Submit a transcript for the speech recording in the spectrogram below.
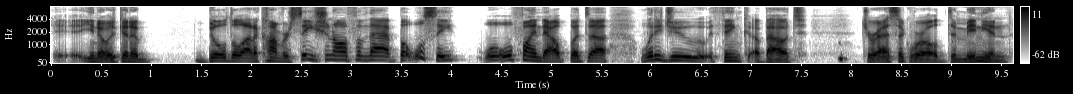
you know, it's going to build a lot of conversation off of that, but we'll see. We'll, we'll find out. But uh, what did you think about Jurassic World Dominion?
